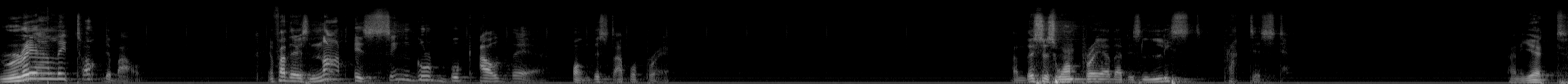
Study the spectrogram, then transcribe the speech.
rarely talked about. In fact, there is not a single book out there on this type of prayer. And this is one prayer that is least practiced. And yet,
